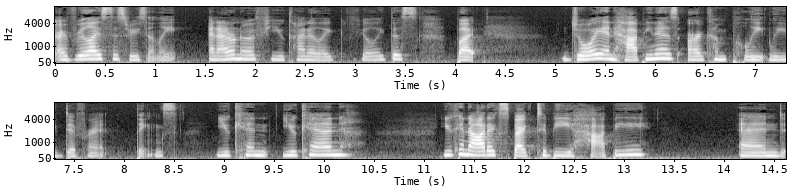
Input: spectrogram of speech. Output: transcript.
I've realized this recently, and I don't know if you kind of like feel like this, but joy and happiness are completely different things. You can you can you cannot expect to be happy and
